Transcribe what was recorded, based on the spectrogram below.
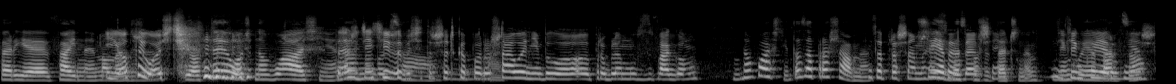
ferie fajny moment. że- otyłość. I otyłość, no właśnie. Też no, no dzieci, bo żeby się troszeczkę poruszały, nie było e, problemów z wagą. No właśnie, to zapraszamy. Zapraszamy Przyjemne z serdecznie. pożytecznym. Dziękuję, Dziękuję bardzo. również.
